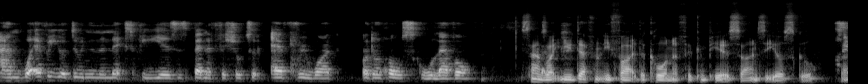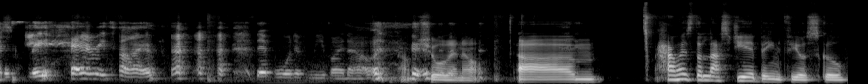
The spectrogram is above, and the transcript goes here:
and whatever you're doing in the next few years is beneficial to everyone on a whole school level. Sounds like you definitely fight the corner for computer science at your school. Honestly, every time. they're bored of me by now. I'm sure they're not. Um, how has the last year been for your school?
